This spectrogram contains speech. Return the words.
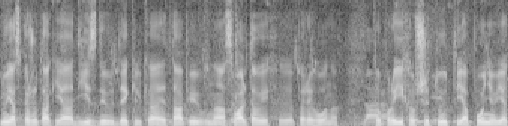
ну я скажу так, я їздив декілька етапів на асфальтових е, перегонах. То проїхавши тут, я поняв, як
